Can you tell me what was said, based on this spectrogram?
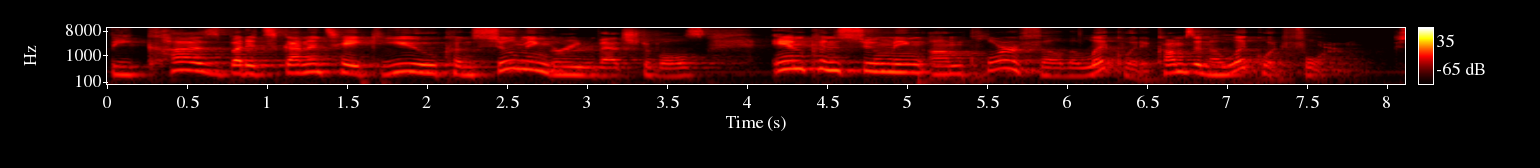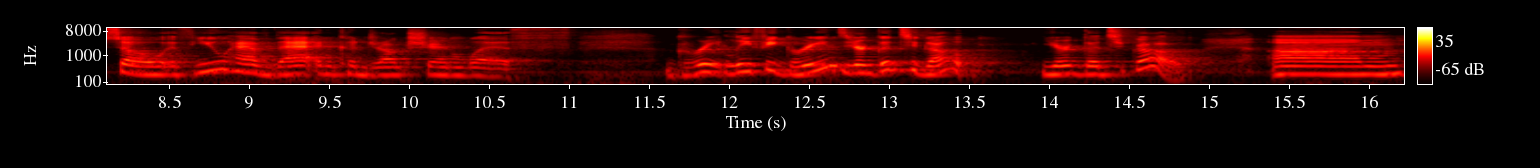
because, but it's going to take you consuming green vegetables and consuming um, chlorophyll, the liquid. It comes in a liquid form. So if you have that in conjunction with green, leafy greens, you're good to go. You're good to go. Um,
